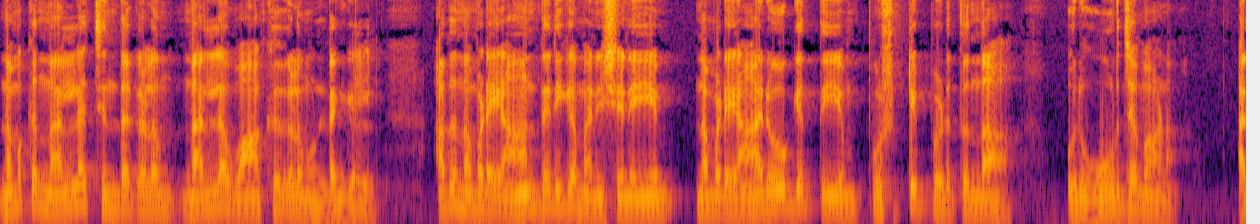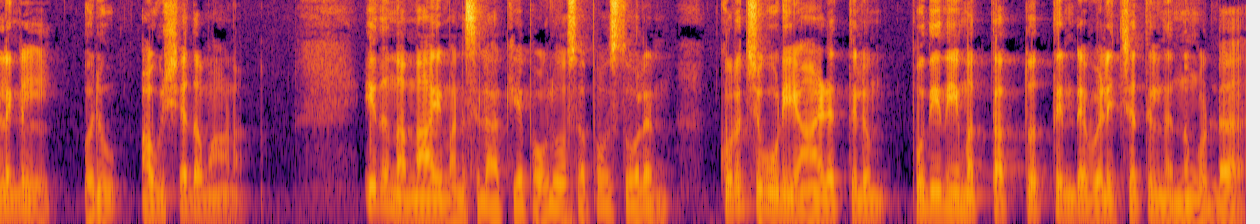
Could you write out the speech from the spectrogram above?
നമുക്ക് നല്ല ചിന്തകളും നല്ല വാക്കുകളും ഉണ്ടെങ്കിൽ അത് നമ്മുടെ ആന്തരിക മനുഷ്യനെയും നമ്മുടെ ആരോഗ്യത്തെയും പുഷ്ടിപ്പെടുത്തുന്ന ഒരു ഊർജമാണ് അല്ലെങ്കിൽ ഒരു ഔഷധമാണ്. ഇത് നന്നായി മനസ്സിലാക്കിയ പൗലോസ് അപ്പോസ്തോലൻ കുറച്ചുകൂടി ആഴത്തിലും പുതിയ നിയമ തത്വത്തിന്റെ വെളിച്ചത്തിൽ നിന്നും കൊണ്ട്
